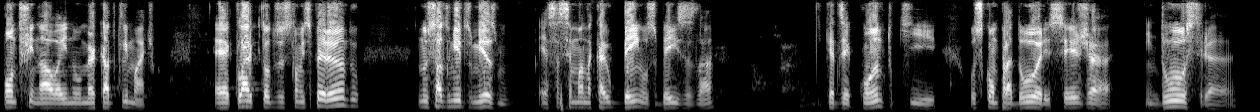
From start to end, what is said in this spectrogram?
ponto final aí no mercado climático. É claro que todos estão esperando. Nos Estados Unidos mesmo, essa semana caiu bem os bases lá quer dizer, quanto que os compradores, seja indústria,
